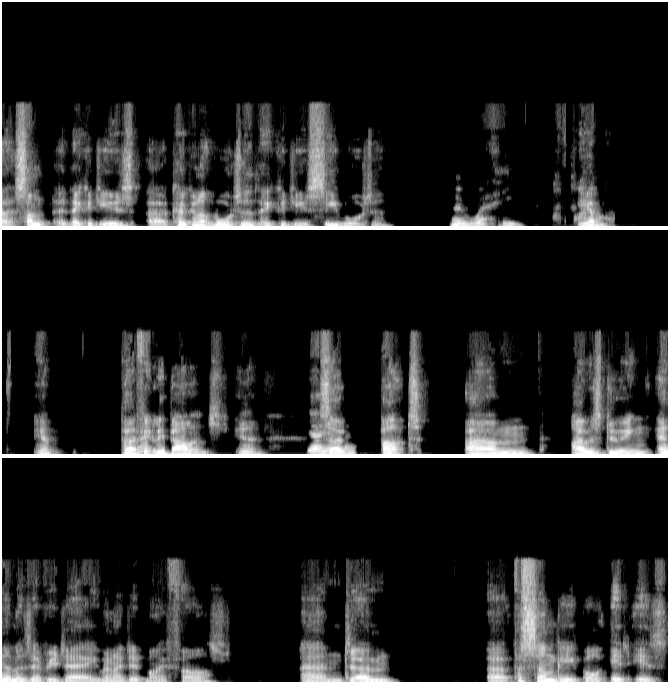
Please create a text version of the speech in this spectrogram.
uh, some they could use uh, coconut water, they could use seawater. No way. Wow. Yep. Yep. Perfectly balanced, you know. Yeah. So, yeah, but um, I was doing enemas every day when I did my fast, and um, uh, for some people, it is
